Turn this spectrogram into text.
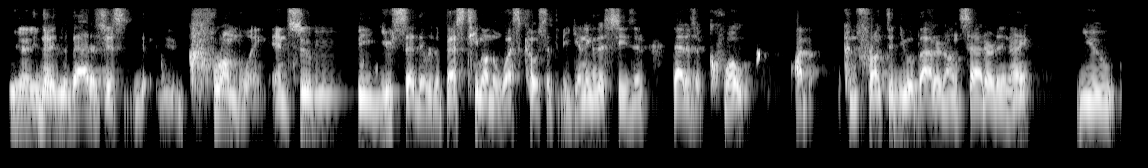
yeah, you know, Nevada's just crumbling. And Subi, you said they were the best team on the West Coast at the beginning of this season. That is a quote. I've confronted you about it on Saturday night. You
